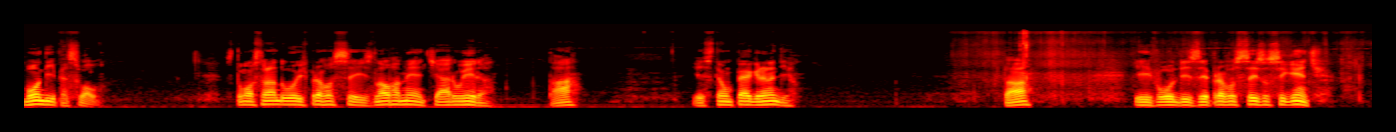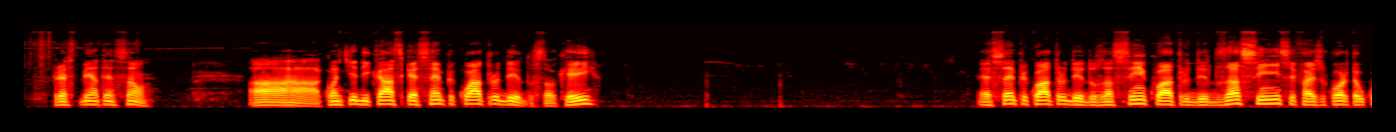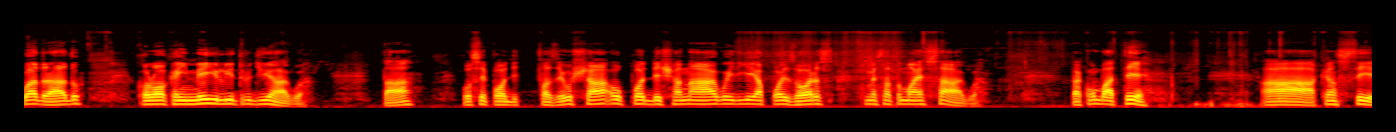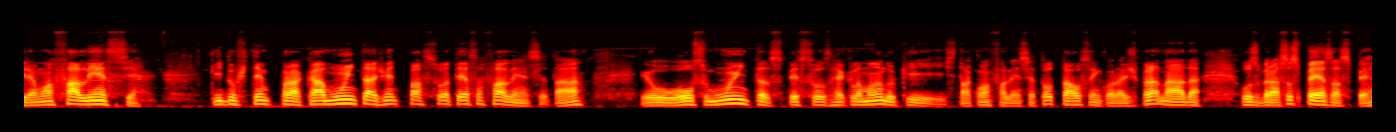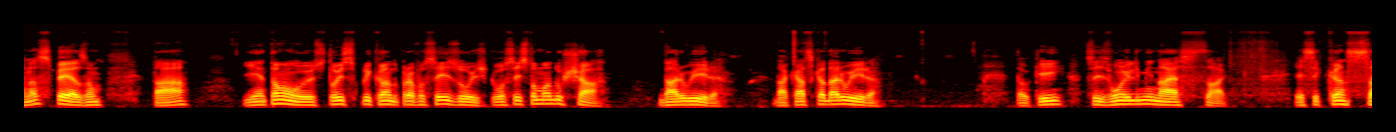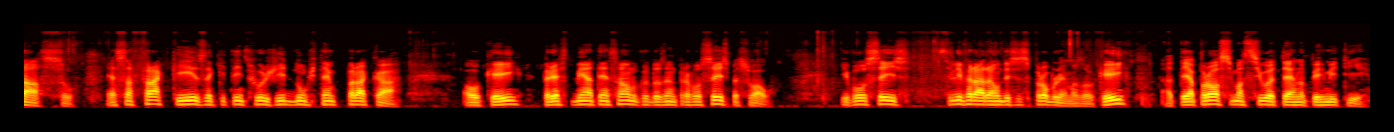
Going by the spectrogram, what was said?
Bom dia pessoal Estou mostrando hoje para vocês novamente a aroeira Tá? Esse tem um pé grande Tá? E vou dizer para vocês o seguinte Preste bem atenção A quantia de casca é sempre quatro dedos, tá ok? É sempre quatro dedos assim, quatro dedos assim Você faz o corte ao quadrado Coloca em meio litro de água tá? Você pode fazer o chá ou pode deixar na água e após horas começar a tomar essa água. Para combater a canseira, uma falência que dos tempos para cá muita gente passou a ter essa falência, tá? Eu ouço muitas pessoas reclamando que está com a falência total, sem coragem para nada, os braços pesam, as pernas pesam, tá? E então eu estou explicando para vocês hoje que vocês tomando chá da aroeira, da casca da aroeira. Tá ok? Vocês vão eliminar essa, esse cansaço, essa fraqueza que tem surgido de uns tempos para cá. Ok? Preste bem atenção no que eu estou dizendo para vocês, pessoal. E vocês se livrarão desses problemas, ok? Até a próxima, se o Eterno permitir.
